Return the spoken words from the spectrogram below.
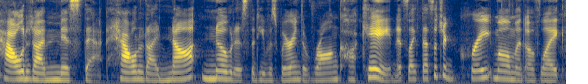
"How did I miss that? How did I not notice that he was wearing the wrong cockade?" And it's like that's such a great moment of like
